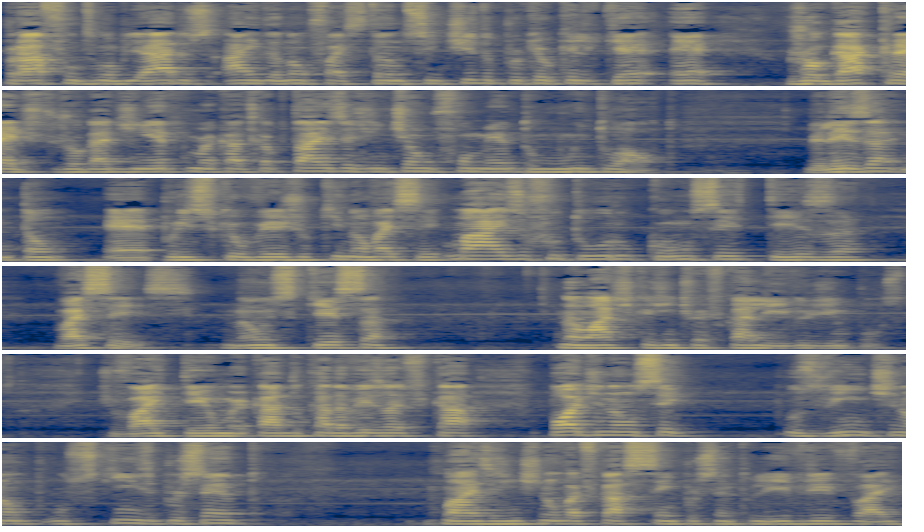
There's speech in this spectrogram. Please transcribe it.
para fundos imobiliários ainda não faz tanto sentido, porque o que ele quer é jogar crédito, jogar dinheiro para o mercado de capitais e a gente é um fomento muito alto. Beleza? Então é por isso que eu vejo que não vai ser. Mas o futuro com certeza vai ser esse. Não esqueça, não acho que a gente vai ficar livre de imposto. A gente vai ter, o mercado cada vez vai ficar. Pode não ser os 20%, não os 15%, mas a gente não vai ficar 100% livre. Vai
